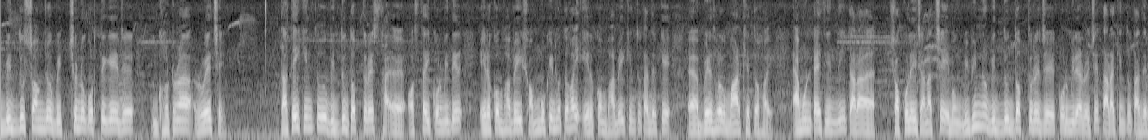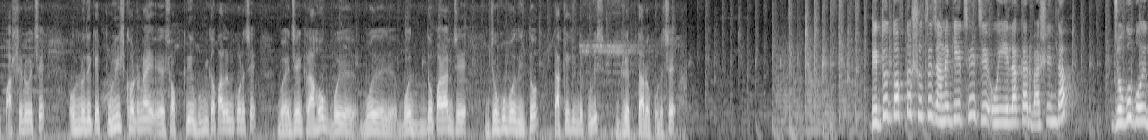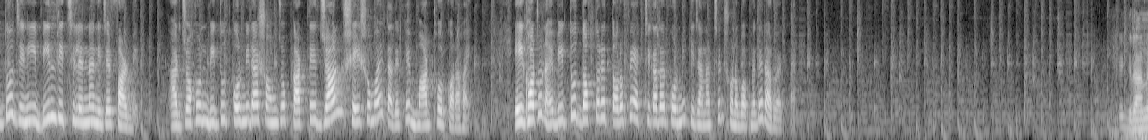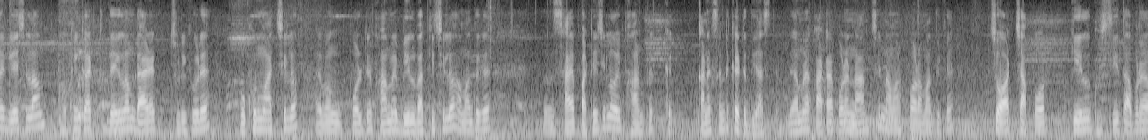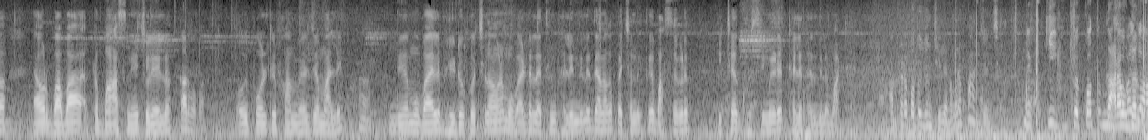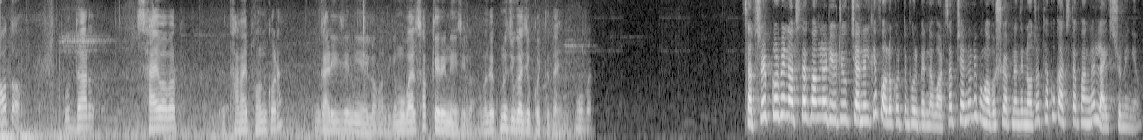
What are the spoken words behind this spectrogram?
বিদ্যুৎ সংযোগ বিচ্ছিন্ন করতে গিয়ে যে ঘটনা রয়েছে তাতেই কিন্তু বিদ্যুৎ দপ্তরের অস্থায়ী কর্মীদের এরকমভাবেই সম্মুখীন হতে হয় এরকমভাবেই কিন্তু তাদেরকে আহ, বেধড়ক মার খেতে হয়। এমনটাই তিনি তারা সকলেই জানাচ্ছে এবং বিভিন্ন বিদ্যুৎ দপ্তরে যে কর্মীরা রয়েছে তারা কিন্তু তাদের পাশে রয়েছে। অন্যদিকে পুলিশ ঘটনায় সক্রিয় ভূমিকা পালন করেছে। যে গ্রাহক বৈদ্যপাড়ার যে যোগবদিত তাকে কিন্তু পুলিশ গ্রেপ্তারও করেছে। বিদ্যুৎ দপ্তর সূত্রে জানা গিয়েছে যে ওই এলাকার বাসিন্দা যোগু বৈদ্য যিনি বিল দিচ্ছিলেন না নিজের ফার্মের আর যখন বিদ্যুৎ কর্মীরা সংযোগ কাটতে যান, সেই সময় তাদেরকে মারধর করা হয়। এই ঘটনায় বিদ্যুৎ দপ্তরের তরফে এক ঠিকাদার কর্মী কি জানাচ্ছেন, শোনাবো আপনাদের আরও একবার। গ্রামে গিয়েছিলাম হকিং কাটতে দেখলাম ডাইরেক্ট চুরি করে পুকুর মাছ ছিল এবং পোলট্রির ফার্মে বিল বাকি ছিল আমাদেরকে সাহেব পাঠিয়েছিল, ওই ফার্মটা কানেকশানটা কেটে দিয়ে আসতে। দিয়ে আমরা কাটার পরে নামছি নামার পর আমাদেরকে চট চাপড় কিল ঘুষি তারপরে ওর বাবা একটা বাঁশ নিয়ে চলে এলো। কার বাবা? ওই পোলট্রি ফার্মের যে মালিক। হ্যাঁ। দিয়ে মোবাইলে ভিডিও করছিলাম আমরা মোবাইলটা লেথিন ফেলে দিলে দিয়ে আমাকে পেছন দিক থেকে বাসে করে পিঠে ঘুষি মেরে ঠেলে ফেলে দিল মাঠে। আপনারা কতজন ছিলেন? আমরা পাঁচজন ছিলাম। মানে কি কত কারা উদ্ধার উদ্ধার সাহেব আবার থানায় ফোন করে। গাড়ি যে নিয়ে এলো আমাদেরকে মোবাইল সব কেড়ে নিয়েছিল আমাদের কোনো যোগাযোগ করতে দেয়নি। মোবাইল। সাবস্ক্রাইব করবেন আজ তাক বাংলার ইউটিউব চ্যানেলকে ফলো করতে ভুলবেন না হোয়াটসঅ্যাপ চ্যানেল এবং অবশ্যই আপনাদের নজর থাকুক আজ তাক বাংলার লাইভ স্ট্রিমিংয়েও।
